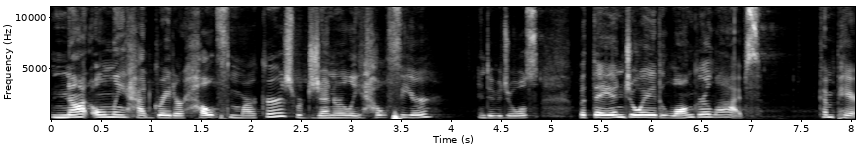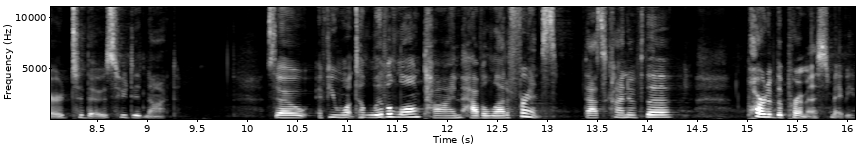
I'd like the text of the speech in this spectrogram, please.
not only had greater health markers, were generally healthier individuals, but they enjoyed longer lives compared to those who did not. So, if you want to live a long time, have a lot of friends. That's kind of the part of the premise, maybe.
